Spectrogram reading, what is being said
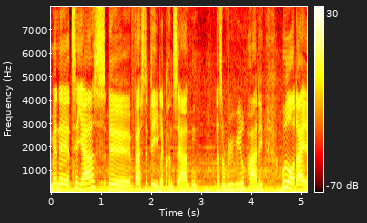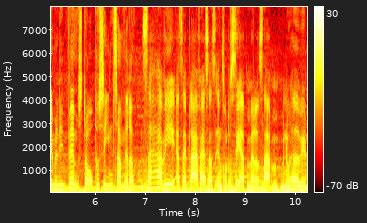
Men øh, til jeres øh, første del af koncerten, altså Reveal Party, udover dig, Emily, hvem står på scenen sammen med dig? Så har vi, altså jeg plejer faktisk også at introducere dem alle sammen, men nu havde vi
